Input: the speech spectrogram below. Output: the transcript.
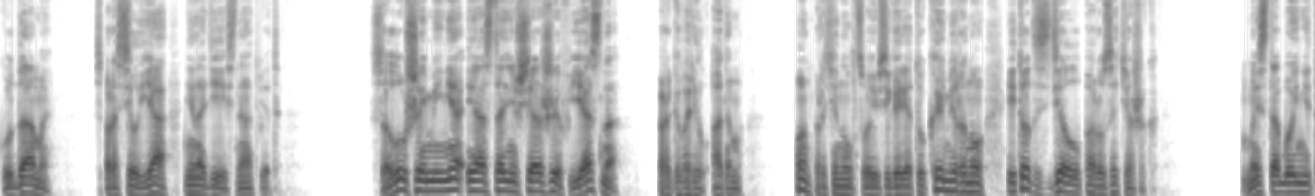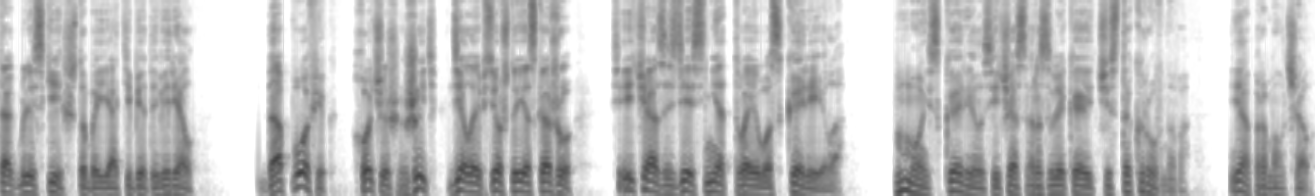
«Куда мы?» — спросил я, не надеясь на ответ. «Слушай меня и останешься жив, ясно?» — проговорил Адам. Он протянул свою сигарету Кэмерону, и тот сделал пару затяжек. «Мы с тобой не так близки, чтобы я тебе доверял». «Да пофиг. Хочешь жить, делай все, что я скажу. Сейчас здесь нет твоего Скэриэла». «Мой Скэриэл сейчас развлекает чистокровного». Я промолчал.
